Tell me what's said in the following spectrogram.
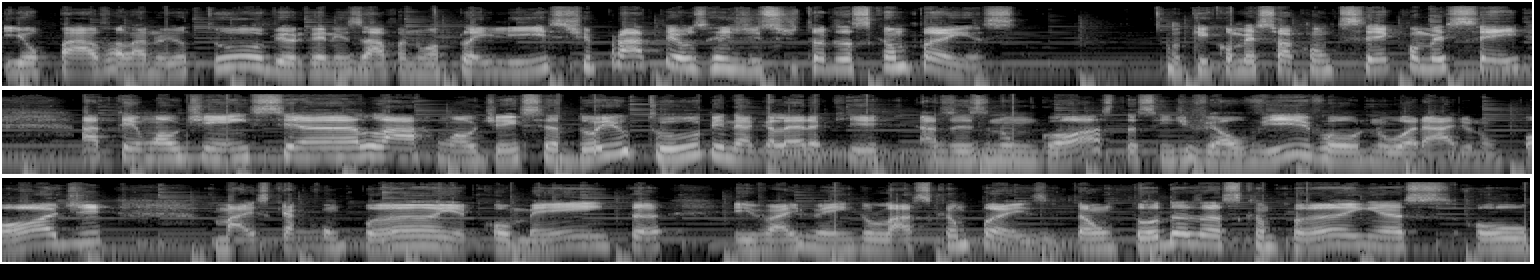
e upava lá no YouTube, organizava numa playlist para ter os registros de todas as campanhas. O que começou a acontecer, comecei a ter uma audiência lá, uma audiência do YouTube, né? A galera que às vezes não gosta assim de ver ao vivo ou no horário não pode mas que acompanha, comenta e vai vendo lá as campanhas. Então, todas as campanhas ou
